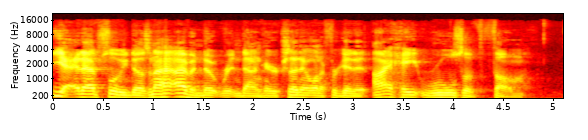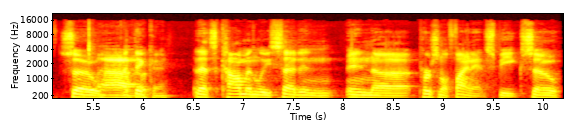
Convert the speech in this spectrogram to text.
Yeah, it absolutely does. And I, I have a note written down here because I didn't want to forget it. I hate rules of thumb. So Ah, I think okay. That's commonly said in in uh, personal finance speak. So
